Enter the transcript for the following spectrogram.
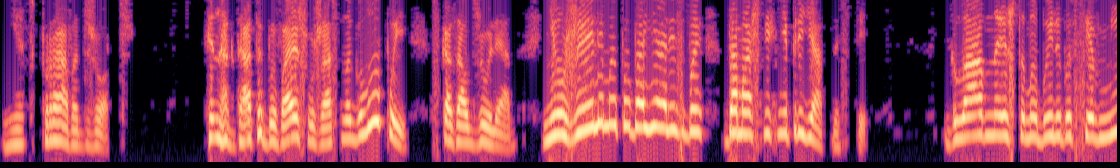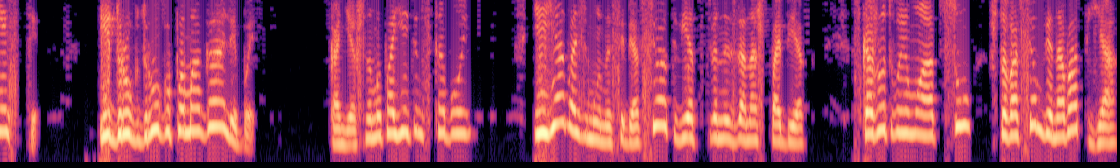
Нет права, Джордж. Иногда ты бываешь ужасно глупый, сказал Джулиан. Неужели мы побоялись бы домашних неприятностей? Главное, что мы были бы все вместе и друг другу помогали бы. Конечно, мы поедем с тобой, и я возьму на себя всю ответственность за наш побег. Скажу твоему отцу, что во всем виноват я.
